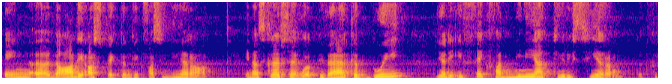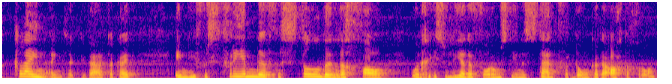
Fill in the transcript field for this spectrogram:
en uh daardie aspek dink ek fascineer haar. En dan skryf sy ook die werke boei deur die effek van miniaturisering. Dit verklein eintlik die werklikheid en die vreemde verstilde ligval oor geïsoleerde vorms teen 'n sterk verdonkerde agtergrond.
